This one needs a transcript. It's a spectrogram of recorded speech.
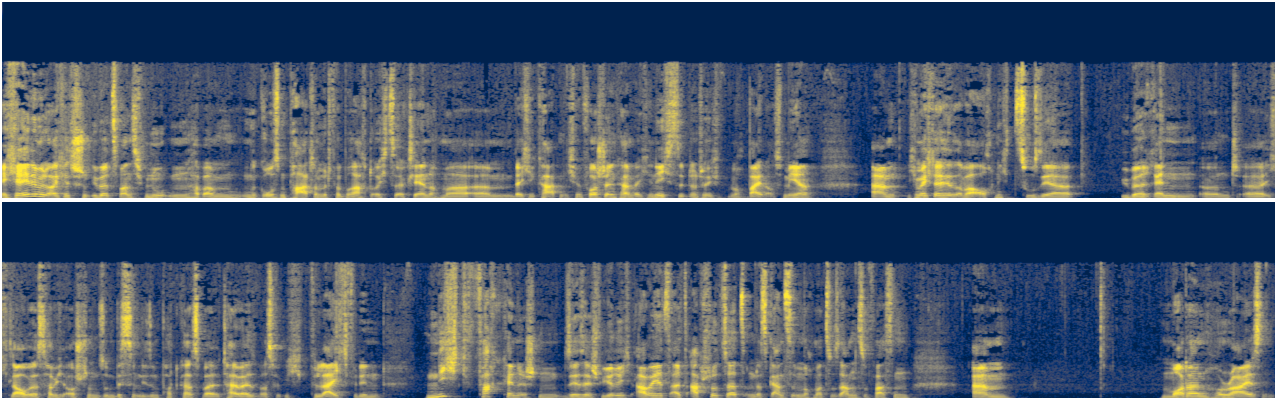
Ich rede mit euch jetzt schon über 20 Minuten, habe einen großen Part damit verbracht, euch zu erklären nochmal, ähm, welche Karten ich mir vorstellen kann, welche nicht. Es sind natürlich noch weitaus mehr. Ähm, ich möchte euch jetzt aber auch nicht zu sehr überrennen und äh, ich glaube, das habe ich auch schon so ein bisschen in diesem Podcast, weil teilweise war es wirklich vielleicht für den nicht fachkennischen sehr, sehr schwierig. Aber jetzt als Abschlusssatz, um das Ganze nochmal zusammenzufassen, ähm, Modern Horizon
